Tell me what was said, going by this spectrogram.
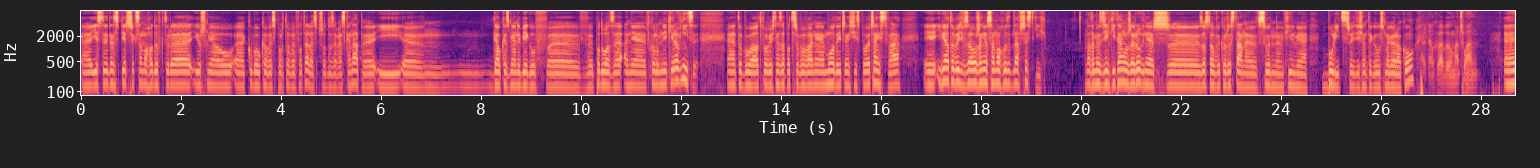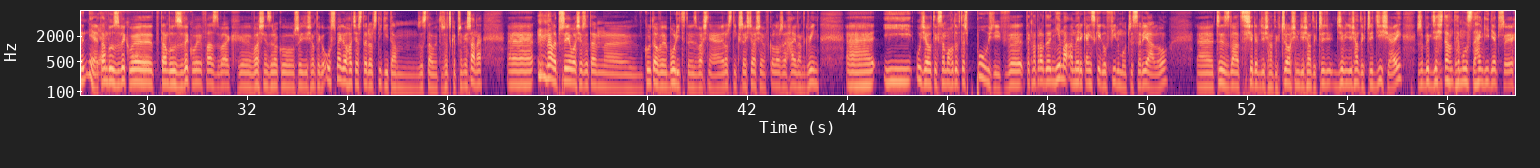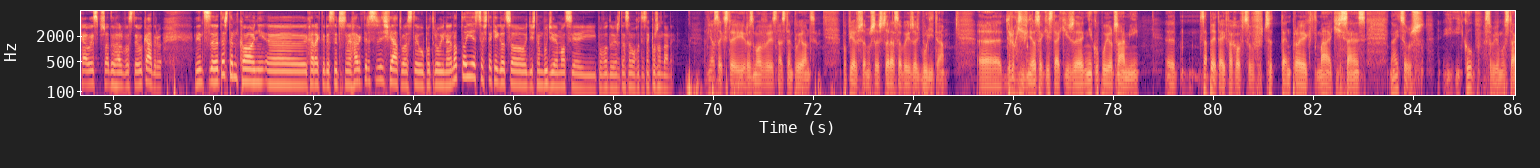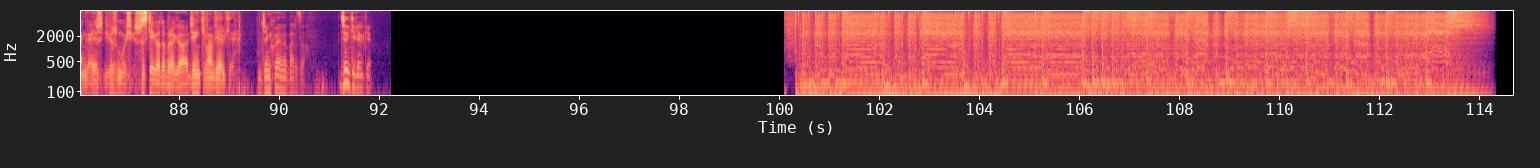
E, Jest to jeden z pierwszych samochodów, które już miał e, kubełkowe sportowe fotele z przodu zamiast kanapy i e, mm, gałkę zmiany biegów w podłodze, a nie w kolumnie kierownicy. To była odpowiedź na zapotrzebowanie młodej części społeczeństwa i miał to być w założeniu samochód dla wszystkich. Natomiast dzięki temu, że również został wykorzystany w słynnym filmie Bullitt z 68 roku, Ale tam chyba był Match One. E, nie, tam był zwykły, tam był zwykły fastback e, właśnie z roku 68, chociaż te roczniki tam zostały troszeczkę przemieszane. E, No ale przyjęło się, że ten kultowy Bullitt to jest właśnie rocznik 68 w kolorze Highland Green. I udział tych samochodów też później. W, tak naprawdę nie ma amerykańskiego filmu czy serialu, czy z lat 70., czy 80., czy 90., czy dzisiaj, żeby gdzieś tam te Mustangi nie przejechały z przodu albo z tyłu kadru. Więc e, też ten koń e, charakterystyczny, charakterystyczne światła z tyłu potrójne, no to jest coś takiego, co gdzieś tam budzi emocje i powoduje, że ten samochód jest tak pożądany. Wniosek z tej rozmowy jest następujący. Po pierwsze, muszę jeszcze raz obejrzeć Bulita. E, drugi wniosek jest taki, że nie kupuj oczami. E, zapytaj fachowców, czy ten projekt ma jakiś sens. No i cóż, i, i kup sobie Mustanga, jeżeli już musisz. Wszystkiego dobrego, dzięki Wam wielkie. Dziękujemy bardzo. Dzięki wielkie.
